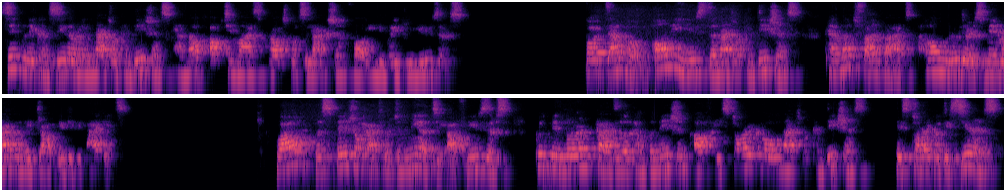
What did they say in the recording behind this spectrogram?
simply considering network conditions cannot optimize protocol selection for individual users. For example, only use the network conditions cannot find that home routers may randomly drop UDP packets. While the spatial heterogeneity of users could be learned by the combination of historical network conditions, historical decisions,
